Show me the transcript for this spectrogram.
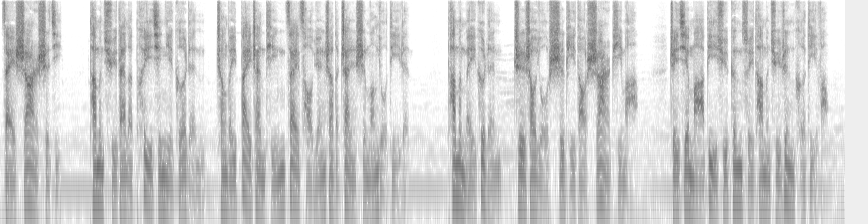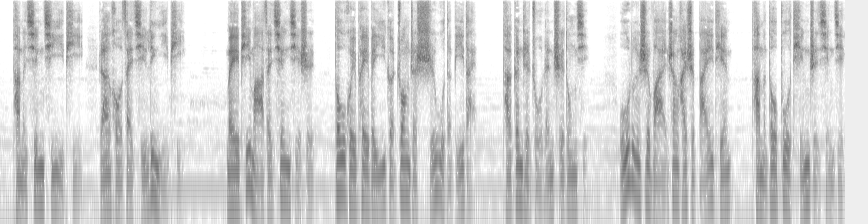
在12世纪，他们取代了佩奇涅格人，成为拜占庭在草原上的战时盟友敌人。他们每个人至少有十匹到十二匹马，这些马必须跟随他们去任何地方。他们先骑一匹，然后再骑另一匹。每匹马在迁徙时都会配备一个装着食物的皮袋，它跟着主人吃东西。无论是晚上还是白天，他们都不停止行进。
